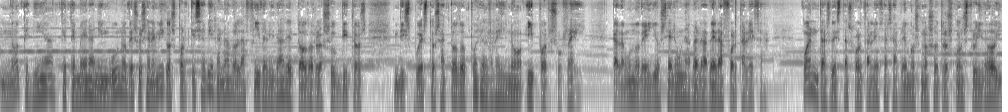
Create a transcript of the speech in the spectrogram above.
no tenía que temer a ninguno de sus enemigos porque se había ganado la fidelidad de todos los súbditos, dispuestos a todo por el reino y por su rey. Cada uno de ellos era una verdadera fortaleza. ¿Cuántas de estas fortalezas habremos nosotros construido hoy?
